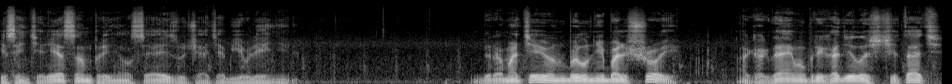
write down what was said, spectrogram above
и с интересом принялся изучать объявления. Грамотей он был небольшой — а когда ему приходилось читать,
